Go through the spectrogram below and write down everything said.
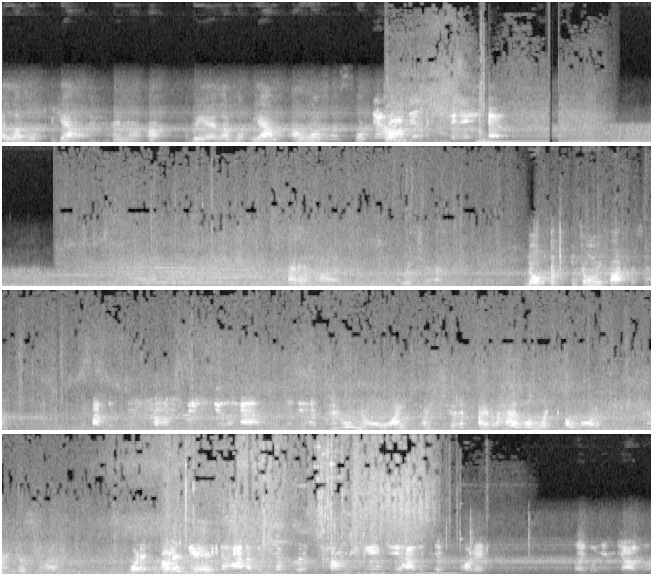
I level. Yeah, I know. Uh, wait, I level. Yeah, I'm I level four- Dude, I didn't finish. I don't know. Let me check. Nope, it's only five percent. How much much do you have? I don't know. I I should. I have a, like a lot of games, kind of. So, what what is this? How many games do you have except for it? Lego Ninjago.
